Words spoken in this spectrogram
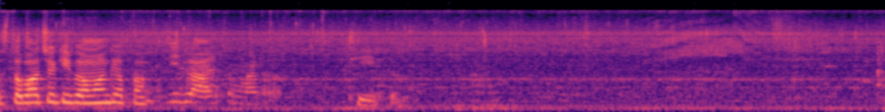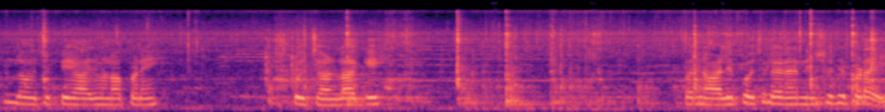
ਉਸ ਤੋਂ ਬਾਅਦ ਚ ਕੀ ਪਾਵਾਂਗੇ ਆਪਾਂ? ਜੀ ਲਾਲ ਟਮਾਟਰ। ਠੀਕ ਆ। ਲਓ ਜੀ ਪਿਆਜ਼ ਹੁਣ ਆਪਣੇ ਭੁੱਜਣ ਲੱਗ ਪਰ ਨਾਲ ਹੀ ਪੁੱਛ ਲੈਣਾ ਨਿਸ਼ੂ ਦੀ ਪੜ੍ਹਾਈ।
